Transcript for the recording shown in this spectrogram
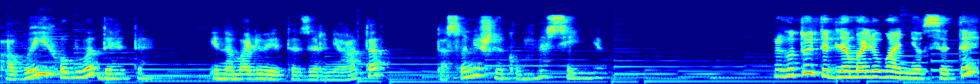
а ви їх обведете і намалюєте зернята та соняшникове насіння. Приготуйте для малювання все те,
